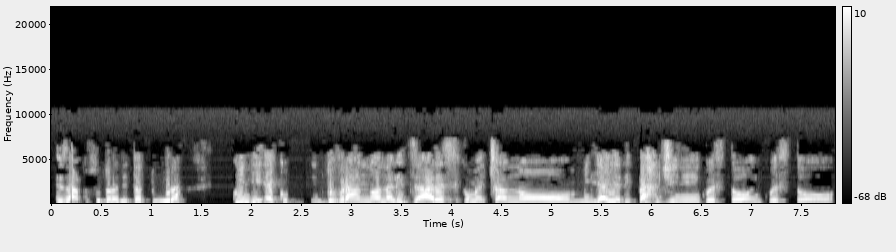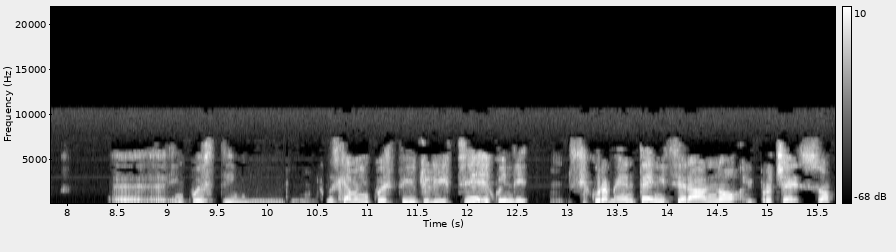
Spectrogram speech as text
Esatto, sotto la dittatura, quindi ecco, dovranno analizzare, siccome hanno migliaia di pagine in, questo, in, questo, eh, in, questi, chiamano, in questi giudizi e quindi sicuramente inizieranno il processo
